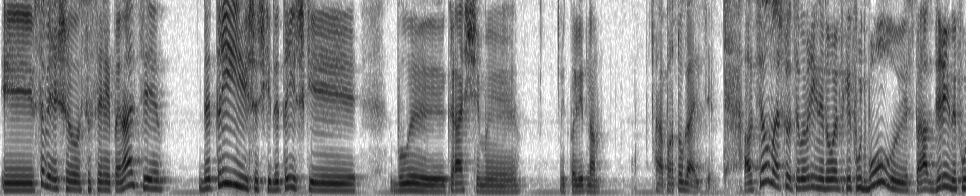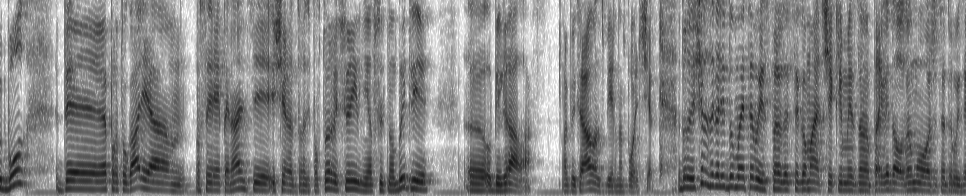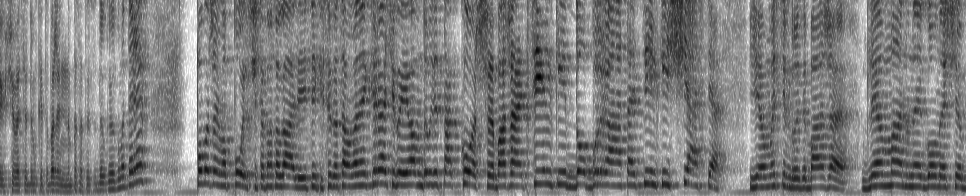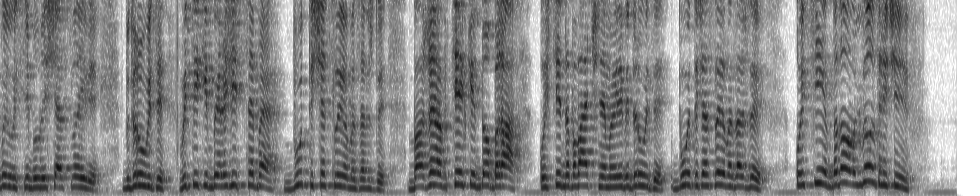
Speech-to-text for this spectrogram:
і все вирішилось у серії пенальті, де трішечки, де трішки були кращими, відповідно, португальці. А в цілому, я ж кажу, це був рівний доволі такий футбол, і справді рівний футбол, де Португалія у серії пенальті, і ще раз, друзі, повторюсь, у рівній абсолютно битві е, обіграла. Обіграла збірна Польщі. Друзі, що взагалі думаєте ви з приводу цього матчу, який ми з вами переглядали? Ви можете, друзі, якщо у вас є думки та бажання написати свої думки у коментарях. Побажаємо Польщі та Португалії тільки всього самого найкращого. І вам, друзі, також бажаю тільки добра та тільки щастя. Я вам усім, друзі, бажаю. Для мене найголовніше, щоб ви усі були щасливі. Друзі, ви тільки бережіть себе, будьте щасливими завжди. Бажаю вам тільки добра. Усім до побачення, мої любі друзі. Будьте щасливими завжди. Усім до нових зустрічей!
